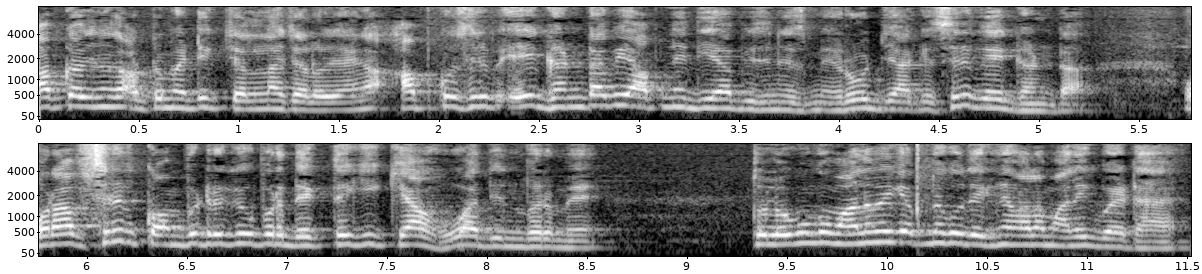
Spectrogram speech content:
आपका बिज़नेस ऑटोमेटिक चलना चालू हो जाएगा। आपको सिर्फ़ एक घंटा भी आपने दिया बिज़नेस में, रोज जाके सिर्फ़ एक घंटा। और आप सिर्फ़ कंप्यूटर के ऊपर देखते हैं कि क्या हुआ दिन भर में। तो लोगों को मालूम है कि अपने को देखने वाला मालिक बैठा है।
